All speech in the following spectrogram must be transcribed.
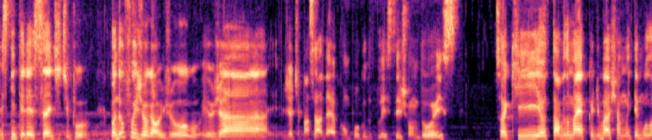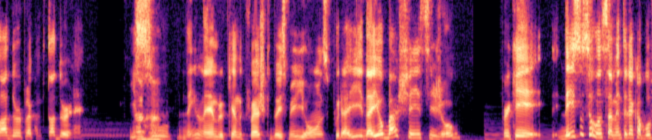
isso que interessante, tipo, quando eu fui jogar o jogo, eu já, já tinha passado a época um pouco do PlayStation 2. Só que eu tava numa época de baixar muito emulador para computador, né? Isso, uhum. nem lembro que ano que foi, acho que 2011 por aí. Daí eu baixei esse jogo, porque desde o seu lançamento ele acabou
